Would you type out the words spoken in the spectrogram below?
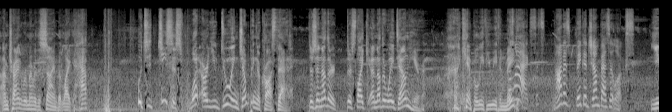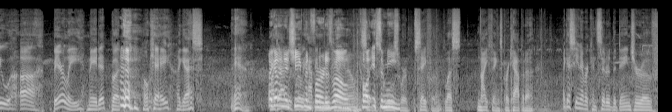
I'm trying to remember the sign, but like half. Oh, Je- Jesus, what are you doing jumping across that? There's another. There's like another way down here. I can't believe you even made it. Relax, it's not as big a jump as it looks. You, uh, barely made it, but okay, I guess. Man. I got an was really achievement for it as here, well, you know? Called said the It's a Me. schools were safer, less knifings per capita. I guess he never considered the danger of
